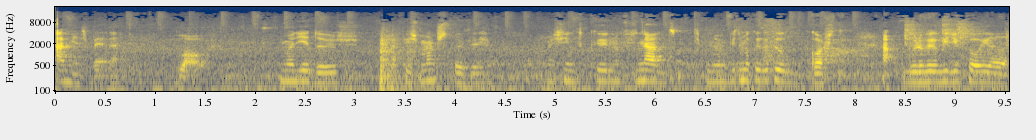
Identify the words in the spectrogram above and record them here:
à minha espera. Uau! No meu dia 2 já fiz montes de coisas, mas sinto que não fiz nada, tipo, não fiz uma coisa que eu gosto. Ah, gravei o vídeo com ele,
